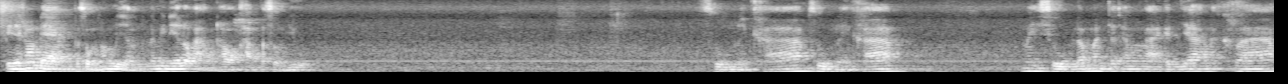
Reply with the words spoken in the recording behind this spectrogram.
เป็นเนื้อทองแดงผสมทองเหลือง แล้วมีเนื้อโลหะของทองคำผสมอยู่ ซูมเลยครับ ซูมเลยครับ ไม่ซูมแล้วมันจะทำงานกันยากนะครับ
